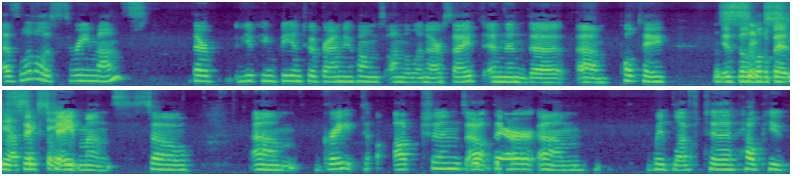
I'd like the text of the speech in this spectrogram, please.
as little as three months. They're you can be into a brand new homes on the Lennar site, and then the um, Pulte is a little bit yeah, six, to eight. months. So um, great options out there. Um, we'd love to help you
